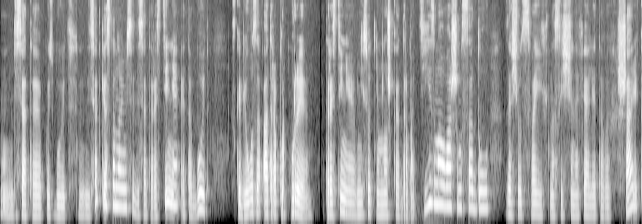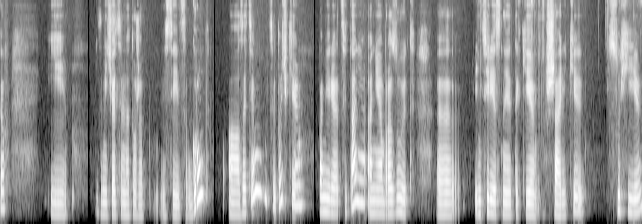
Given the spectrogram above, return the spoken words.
Десятое пусть будет, десятки остановимся. Десятое растение, это будет скобиоза атра пурпурея. Растение внесет немножко драматизма в вашем саду, за счет своих насыщенно-фиолетовых шариков. И замечательно тоже сеется в грунт. А затем цветочки по мере отцветания, они образуют э, интересные такие шарики сухие.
